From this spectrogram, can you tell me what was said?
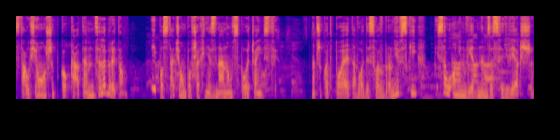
Stał się on szybko katem celebrytą i postacią powszechnie znaną w społeczeństwie. Na przykład poeta Władysław Broniewski pisał o nim w jednym ze swych wierszy.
